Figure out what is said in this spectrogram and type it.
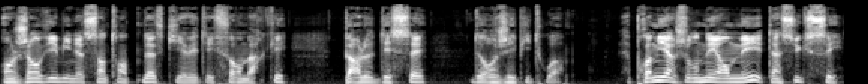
en janvier 1939 qui avait été fort marqué par le décès de Roger Pitois. La première journée en mai est un succès.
